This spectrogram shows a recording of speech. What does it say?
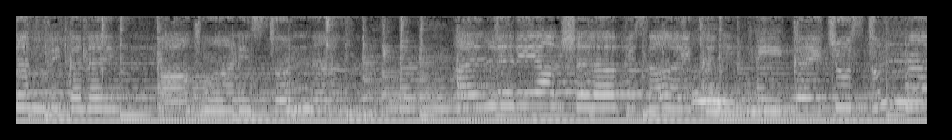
చంద్రికనై ఆహ్వానిస్తున్నా. అల్లరి ఆశల పిసారికని నీకై చూస్తున్నా.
